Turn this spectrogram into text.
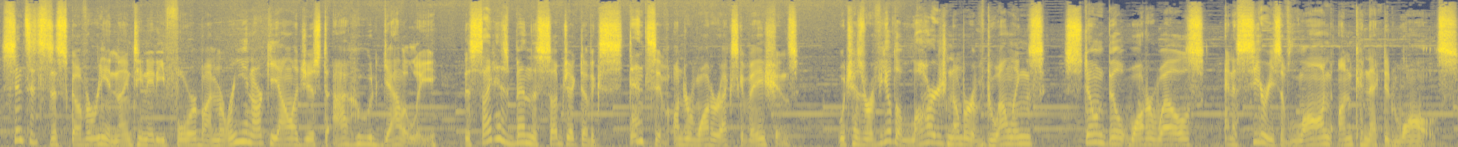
Since its discovery in 1984 by marine archaeologist Ehud Galili, the site has been the subject of extensive underwater excavations, which has revealed a large number of dwellings, stone-built water wells, and a series of long, unconnected walls.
